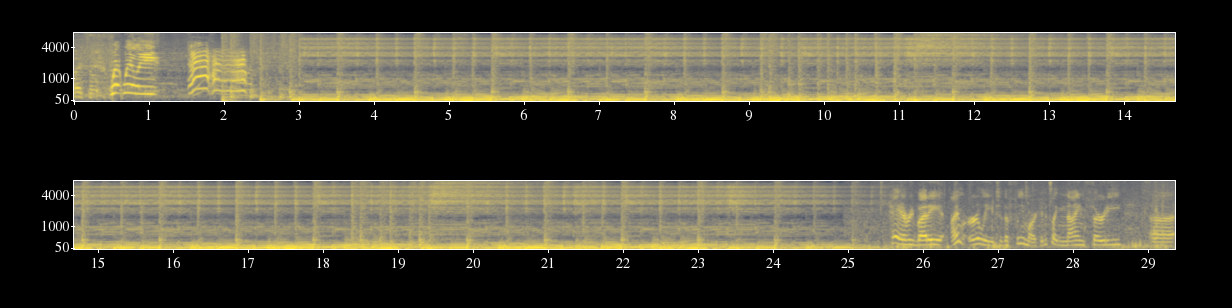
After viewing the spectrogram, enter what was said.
Wet Willie! Hey everybody, I'm early to the flea market. It's like 9.30. Uh,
